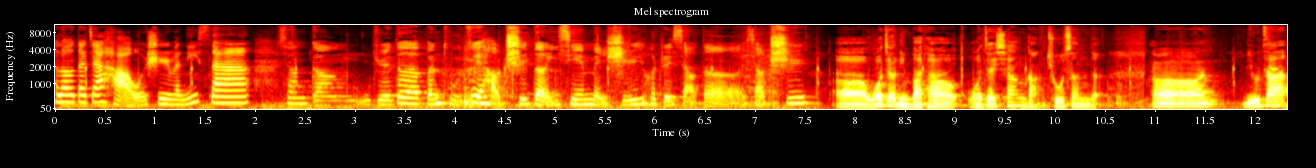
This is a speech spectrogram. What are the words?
Hello，大家好，我是 Vanessa。香港，你觉得本土最好吃的一些美食或者小的小吃？呃，我叫林伯涛，我在香港出生的。呃，牛杂，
